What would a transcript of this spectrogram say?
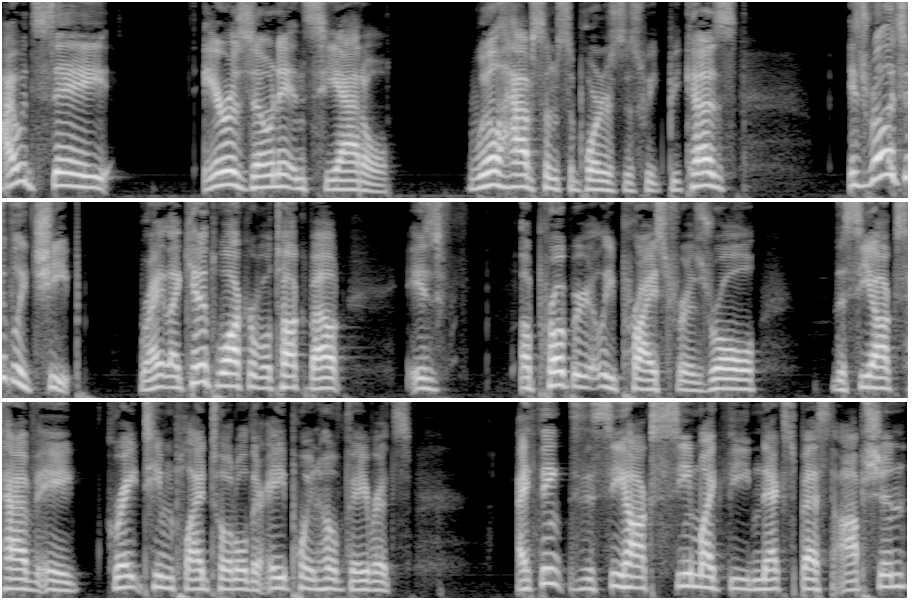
I would say Arizona and Seattle will have some supporters this week because it's relatively cheap right? Like Kenneth Walker, we'll talk about, is appropriately priced for his role. The Seahawks have a great team implied total. They're eight point home favorites. I think the Seahawks seem like the next best option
